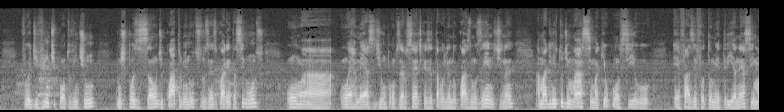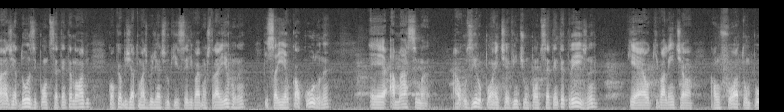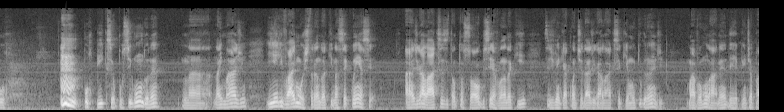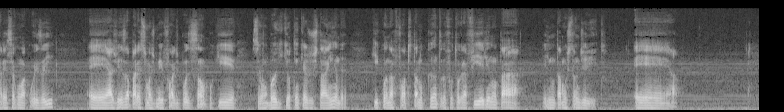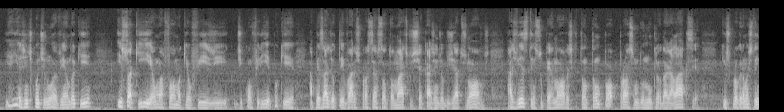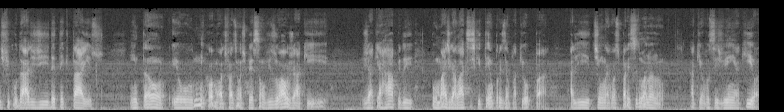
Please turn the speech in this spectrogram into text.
foi de 20.21, com exposição de 4 minutos 240 segundos, uma, um Hermes de 1.07, quer dizer, estava olhando quase no zenith, né? A magnitude máxima que eu consigo é, fazer fotometria nessa imagem é 12.79. Qualquer objeto mais brilhante do que isso ele vai mostrar erro, né? Isso aí é o cálculo, né? É, a máxima, o zero point é 21.73, né? Que é o equivalente a, a um fóton por, por pixel por segundo, né? Na, na imagem. E ele vai mostrando aqui na sequência as galáxias. Então estou só observando aqui vocês veem que a quantidade de galáxias aqui é muito grande, mas vamos lá, né? De repente aparece alguma coisa aí. É, às vezes aparece umas meio fora de posição, porque isso é um bug que eu tenho que ajustar ainda, que quando a foto está no canto da fotografia ele não está ele não tá mostrando direito. É... E aí a gente continua vendo aqui. Isso aqui é uma forma que eu fiz de, de conferir, porque apesar de eu ter vários processos automáticos de checagem de objetos novos, Às vezes tem supernovas que estão tão próximo do núcleo da galáxia que os programas têm dificuldade de detectar isso. Então eu não me incomodo de fazer uma inspeção visual, já que, já que é rápido e por mais galáxias que tenham, por exemplo, aqui, opa, ali tinha um negócio parecido, mas não, não. Aqui, ó, vocês veem aqui, ó,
